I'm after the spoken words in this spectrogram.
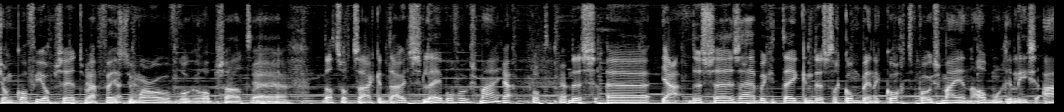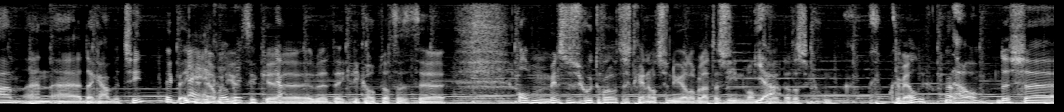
John Coffee op zit, waar Face ja, ja. Tomorrow vroeger op zat. Dat soort zaken. Duits label volgens mij. ja, klopt. Ja. Dus, eh, ja, dus eh, ze hebben getekend. Dus er komt binnenkort volgens mij een albumrelease aan. En eh dan gaan we het zien. Ik, ben- ik ben heel benieuwd. Ik, eh, ik, ik hoop dat het eh, album minstens zo goed wordt als hetgene wat ze nu al hebben laten zien. Want Ja. eh, dat is gewoon geweldig. Ja. Daarom. Dus eh,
